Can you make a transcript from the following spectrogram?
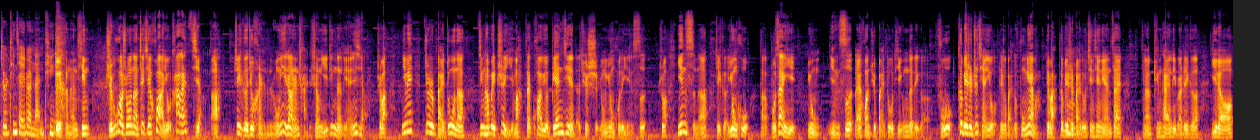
就是听起来有点难听。对，很难听。只不过说呢，这些话由他来讲啊，这个就很容易让人产生一定的联想，是吧？因为就是百度呢，经常被质疑嘛，在跨越边界的去使用用户的隐私，说因此呢，这个用户啊、呃不在意用隐私来换取百度提供的这个服务，特别是之前有这个百度负面嘛，对吧？特别是嗯百度近些年在呃平台里边这个医疗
